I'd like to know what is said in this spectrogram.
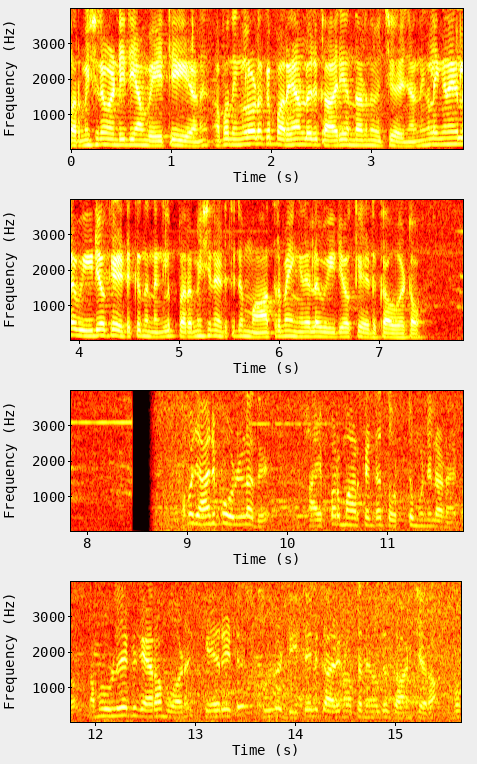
പെർമിഷന് വേണ്ടിയിട്ട് ഞാൻ വെയിറ്റ് ചെയ്യുകയാണ്. അപ്പോൾ നിങ്ങളോടൊക്കെ പറയാനുള്ള ഒരു കാര്യം എന്താണെന്ന് വെച്ച് കഴിഞ്ഞാൽ നിങ്ങൾ ഇങ്ങനെയുള്ള വീഡിയോ ഒക്കെ എടുക്കുന്നുണ്ടെങ്കിൽ പെർമിഷൻ എടുത്തിട്ട് മാത്രമേ ഇങ്ങനെയുള്ള വീഡിയോ ഒക്കെ എടുക്കാവൂ കേട്ടോ. അപ്പോൾ ഞാനിപ്പോൾ ഉള്ളത് ഹൈപ്പർ മാർക്കറ്റിന്റെ തൊട്ട് മുന്നിലാണ് കേട്ടോ. നമ്മൾ ഉള്ളിലേക്ക് കയറാൻ പോവാണ്. കയറിയിട്ട് ഫുള്ള് ഡീറ്റെയിൽ കാര്യങ്ങളൊക്കെ നിങ്ങൾക്ക് കാണിച്ചു തരാം. അപ്പോൾ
